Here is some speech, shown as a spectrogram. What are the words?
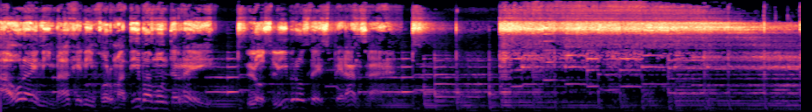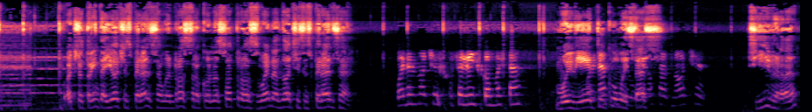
Ahora en Imagen Informativa Monterrey, los libros de esperanza. ...838 Esperanza, buen rostro con nosotros. Buenas noches, Esperanza. Buenas noches, José Luis, ¿cómo estás? Muy bien, Buenas ¿tú cómo estás? lluviosa noches. Sí, ¿verdad?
